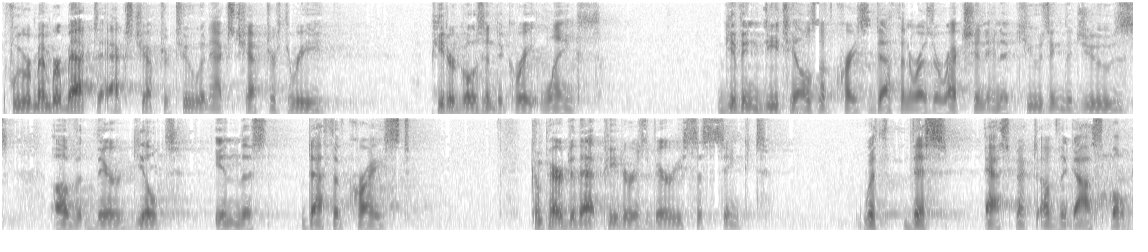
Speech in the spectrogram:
If we remember back to Acts chapter 2 and Acts chapter 3, Peter goes into great length giving details of Christ's death and resurrection and accusing the Jews of their guilt in this death of Christ. Compared to that, Peter is very succinct with this aspect of the gospel.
